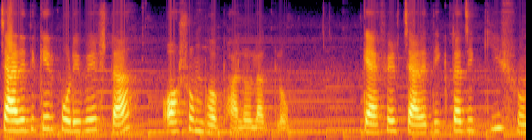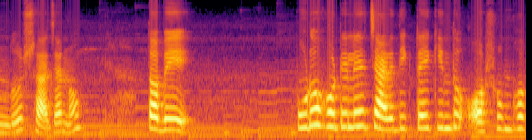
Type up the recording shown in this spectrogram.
চারিদিকের পরিবেশটা অসম্ভব ভালো লাগল। ক্যাফের চারিদিকটা যে কি সুন্দর সাজানো। তবে পুরো হোটেলের চারিদিকটাই কিন্তু অসম্ভব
